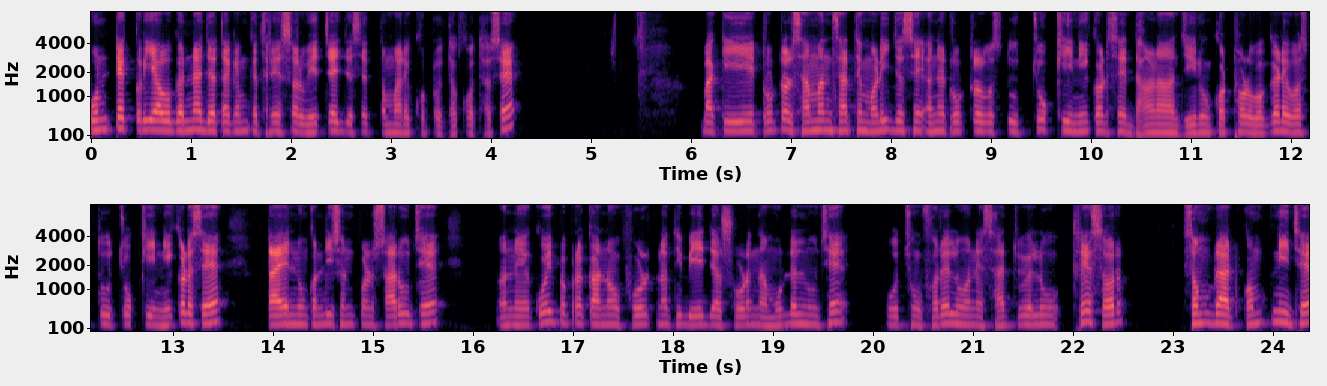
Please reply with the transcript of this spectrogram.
કોન્ટેક કર્યા વગર ના જતા, કેમ કે થ્રેસર વેચાઈ જશે તમારે ખોટો ધક્કો થશે. બાકી ટોટલ સામાન સાથે મળી જશે અને ટોટલ વસ્તુ ચોખ્ખી નીકળશે. ધાણા, જીરું, કઠોળ વગેરે વસ્તુ ચોખ્ખી નીકળશે. ટાયરનું કન્ડિશન પણ સારું છે અને કોઈ પણ પ્રકારનો ફોલ્ટ નથી બે હજાર સોળના મોડલનું છે. ઓછું ફરેલું અને સાચવેલું થ્રેસર સમ્રાટ કંપની છે.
